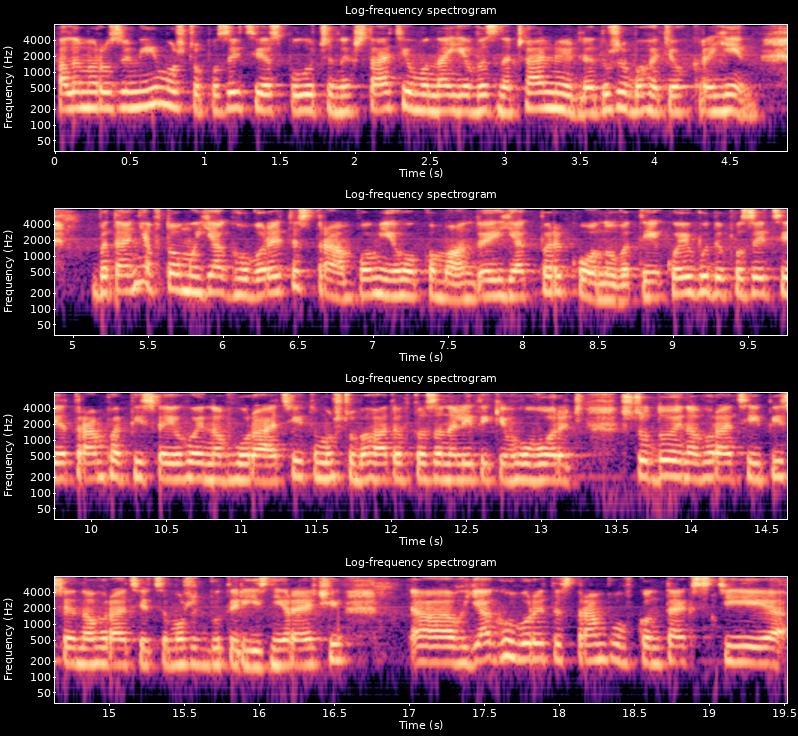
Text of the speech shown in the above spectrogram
Але ми розуміємо, що позиція Сполучених Штатів вона є визначальною для дуже багатьох країн. Питання в тому, як говорити з Трампом, його командою, як переконувати, якою буде позиція Трампа після його інавгурації, тому що багато хто з аналітиків говорить, що до інавгурації і після інавгурації це можуть бути різні речі. Е, Як говорити з Трампом в контексті е,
